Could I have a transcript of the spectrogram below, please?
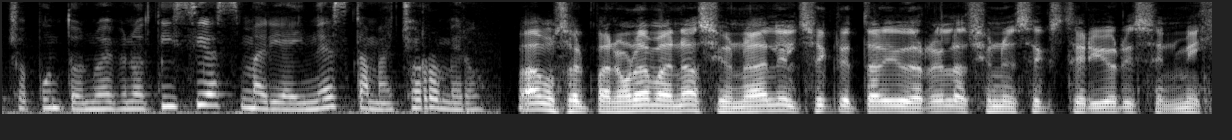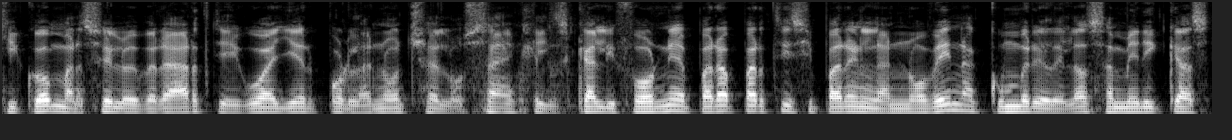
88.9 Noticias, María Inés Camacho Romero. Vamos al panorama nacional. El secretario de Relaciones Exteriores en México, Marcelo Ebrard, llegó ayer por la noche a Los Ángeles, California, para participar en la novena cumbre de las Américas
